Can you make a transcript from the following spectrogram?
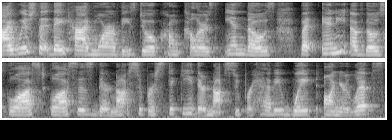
I wish that they had more of these duochrome colors in those, but any of those glossed glosses, they're not super sticky. They're not super heavy weight on your lips.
